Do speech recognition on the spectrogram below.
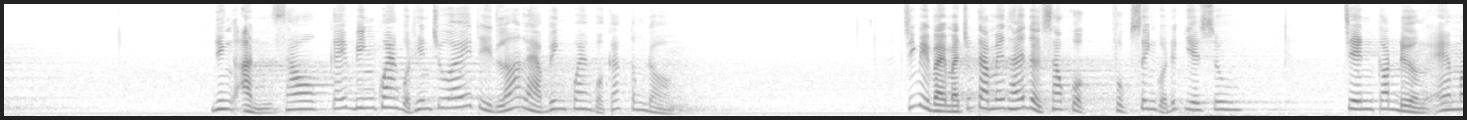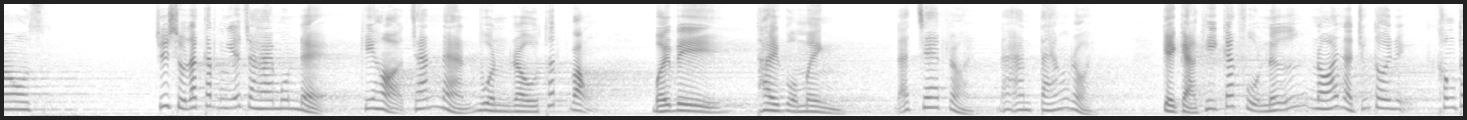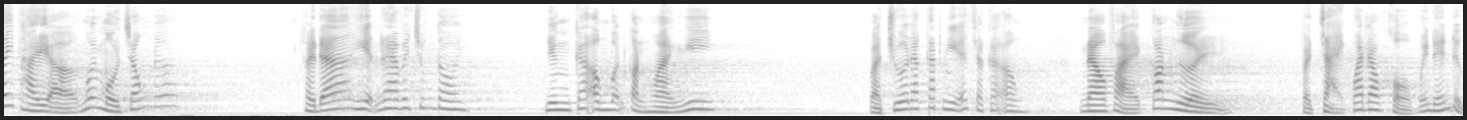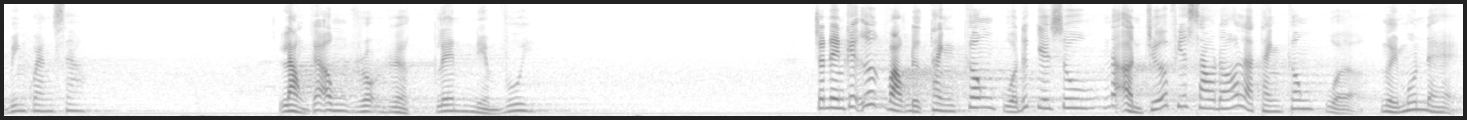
Nhưng ẩn sau cái vinh quang của Thiên Chúa ấy thì nó là vinh quang của các tông đồ. Chính vì vậy mà chúng ta mới thấy được sau cuộc phục sinh của Đức Giêsu trên con đường Emmaus, Chúa Giêsu đã cắt nghĩa cho hai môn đệ khi họ chán nản, buồn rầu, thất vọng bởi vì thầy của mình đã chết rồi, đã an táng rồi. Kể cả khi các phụ nữ nói là chúng tôi không thấy thầy ở ngôi mồ trống nữa. Thầy đã hiện ra với chúng tôi, nhưng các ông vẫn còn hoài nghi và Chúa đã cắt nghĩa cho các ông. Nào phải con người phải trải qua đau khổ mới đến được vinh quang sao? Lòng các ông rộn rực lên niềm vui. Cho nên cái ước vọng được thành công của Đức Giêsu nó ẩn chứa phía sau đó là thành công của người môn đệ.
